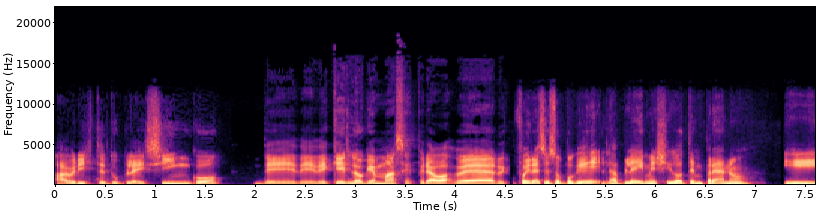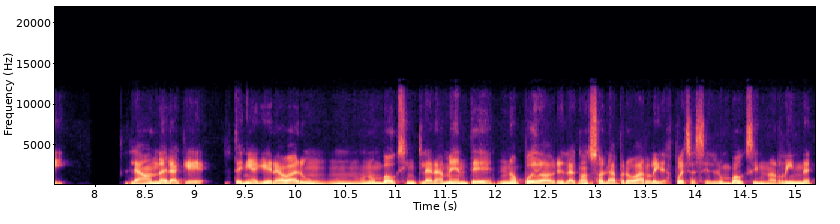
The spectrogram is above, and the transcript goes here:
abriste tu Play 5? De, qué es lo que más esperabas ver. Fue gracioso porque la Play me llegó temprano y la onda era que tenía que grabar un, unboxing claramente, no puedo abrir la consola probarla y después hacer el unboxing no rinde.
